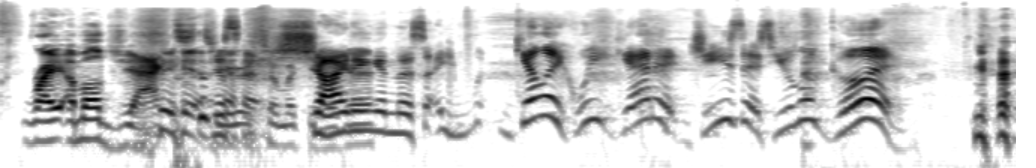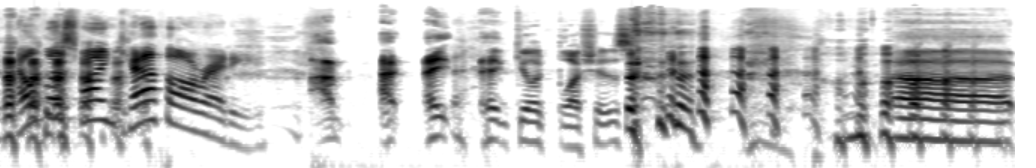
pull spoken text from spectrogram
right, I'm all jacked. just so much shining yoga. in this. Gillick, we get it. Jesus, you look good. Help us find Keth already. I, I, I, Gillick blushes. Uh,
